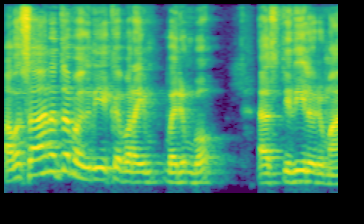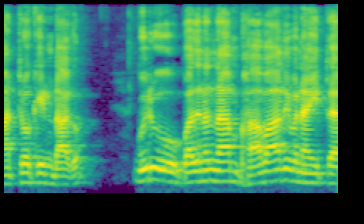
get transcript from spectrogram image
അവസാനത്തെ പകുതിയൊക്കെ പറയും വരുമ്പോൾ സ്ഥിതിയിലൊരു മാറ്റമൊക്കെ ഉണ്ടാകും. ഗുരു പതിനൊന്നാം ഭാവാധിപനായിട്ട്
